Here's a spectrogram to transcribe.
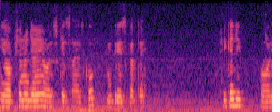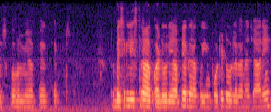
ये ऑप्शन में जाएँ और इसके साइज़ को इंक्रीज़ करते हैं। ठीक है जी? और इसको हम यहाँ पे तो बेसिकली इस तरह आपका डोर यहाँ पे अगर आप कोई इम्पोर्टेड डोर लगाना चाह रहे हैं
